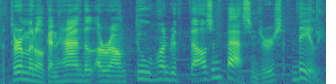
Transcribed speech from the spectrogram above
The terminal can handle around 200,000 passengers daily.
